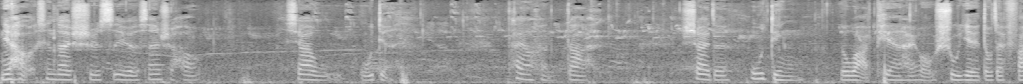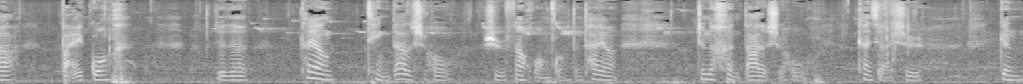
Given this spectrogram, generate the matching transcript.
你好，现在是四月三十号下午五点，太阳很大，晒的屋顶的瓦片还有树叶都在发。白光，觉得太阳挺大的时候是泛黄光，等太阳真的很大的时候，看起来是更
